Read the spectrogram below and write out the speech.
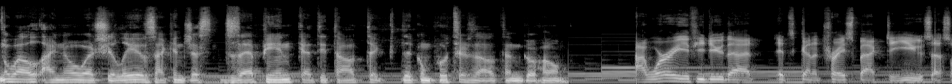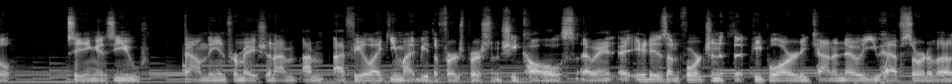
Well, I know where she lives. I can just zap in, cut it out, take the computers out, and go home. I worry if you do that, it's going to trace back to you, Cecil. Seeing as you found the information, I'm, I'm, I feel like you might be the first person she calls. I mean, it is unfortunate that people already kind of know you have sort of a,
